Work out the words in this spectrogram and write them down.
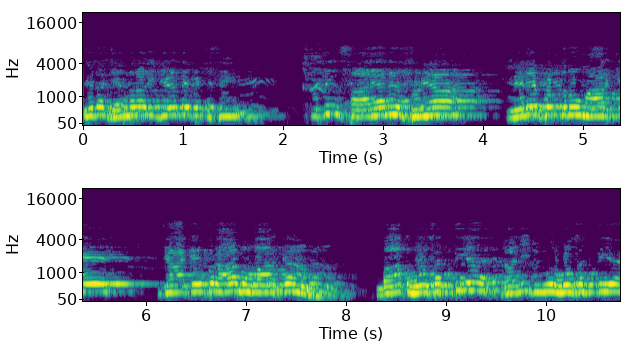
ਇਹ ਤਾਂ ਜੈਮਰ ਵਾਲੀ ਜੇਲ੍ਹ ਦੇ ਵਿੱਚ ਸੀ। ਤੁਸੀਂ ਸਾਰਿਆਂ ਨੇ ਸੁਣਿਆ ਮੇਰੇ ਪੁੱਤ ਨੂੰ ਮਾਰ ਕੇ ਜਾ ਕੇ ਭਰਾ ਮੁਬਾਰਕਾਂ ਬਾਤ ਹੋ ਸਕਦੀ ਹੈ, ਰਾਣੀ ਜ਼ਰੂਰ ਹੋ ਸਕਦੀ ਹੈ।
